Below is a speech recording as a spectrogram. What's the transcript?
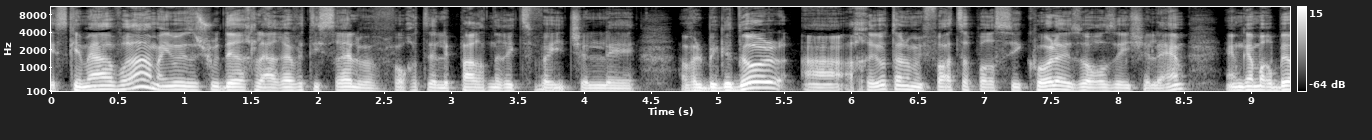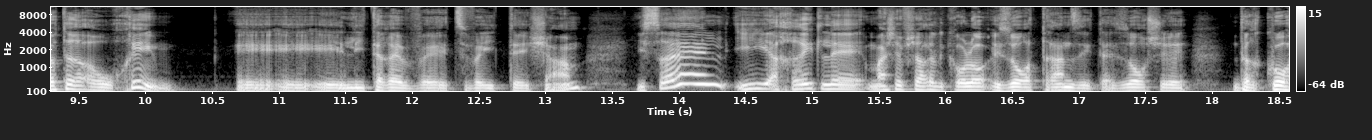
הסכמי אברהם היו איזשהו דרך לערב את ישראל ולהפוך את זה לפרטנרית צבאית של... אבל בגדול, האחריות על המפרץ הפרסי, כל האזור הזה היא שלהם, הם גם הרבה יותר ערוכים להתערב צבאית שם. ישראל היא אחראית למה שאפשר לקרוא לו אזור הטרנזיט, האזור שדרכו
